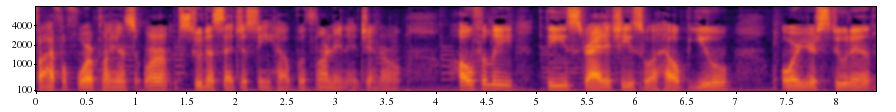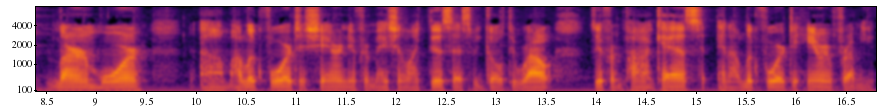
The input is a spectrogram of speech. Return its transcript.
504 plans, or students that just need help with learning in general. Hopefully, these strategies will help you or your student learn more. Um, I look forward to sharing information like this as we go throughout different podcasts, and I look forward to hearing from you.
